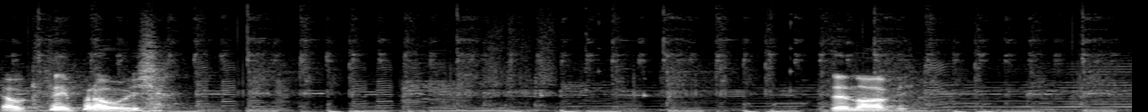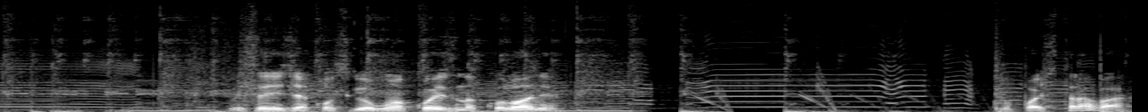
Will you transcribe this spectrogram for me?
É o que tem pra hoje. 19. Vê se a gente já conseguiu alguma coisa na colônia. Não pode travar.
